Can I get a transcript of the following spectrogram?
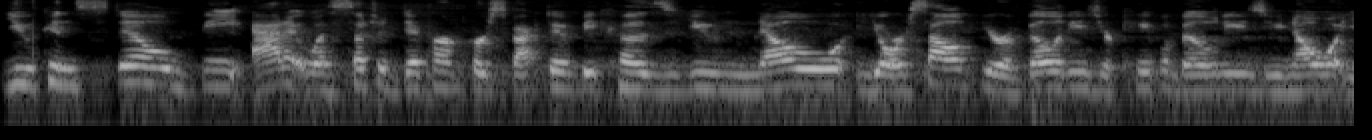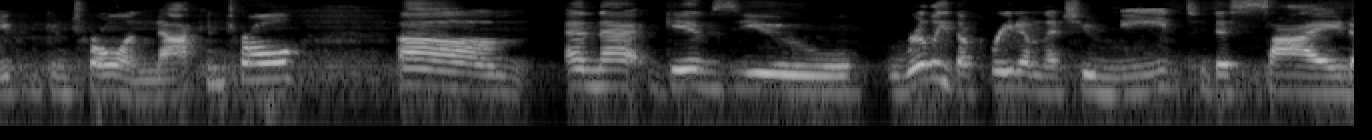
you can still be at it with such a different perspective because you know yourself, your abilities, your capabilities, you know what you can control and not control. Um, and that gives you really the freedom that you need to decide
